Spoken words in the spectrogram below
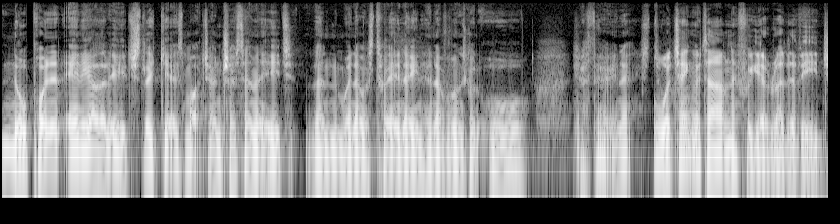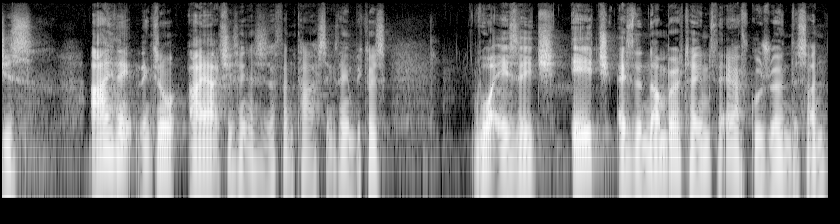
no point at any other age did I get as much interest in my age than when I was 29 and everyone's going, oh, you're 30 next. What do you think would happen if we get rid of ages? I think, you know, I actually think this is a fantastic thing because what is age? Age is the number of times the Earth goes round the sun.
